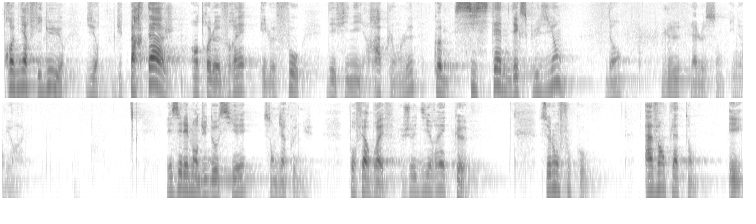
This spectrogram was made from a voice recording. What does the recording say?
première figure du, partage entre le vrai et le faux, défini, rappelons-le, comme système d'exclusion dans la leçon inaugurale. Les éléments du dossier sont bien connus. Pour faire bref, je dirais que, selon Foucault, avant Platon et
